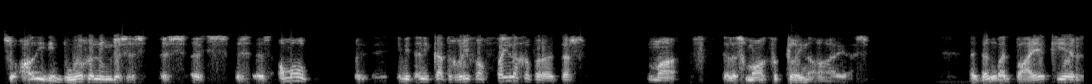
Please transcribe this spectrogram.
So al hierdie bogenoemdes is is is is, is almal jy weet in die kategorie van veilige verhouders maar hulle is gemaak vir klein areas. 'n Ding wat baie keer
